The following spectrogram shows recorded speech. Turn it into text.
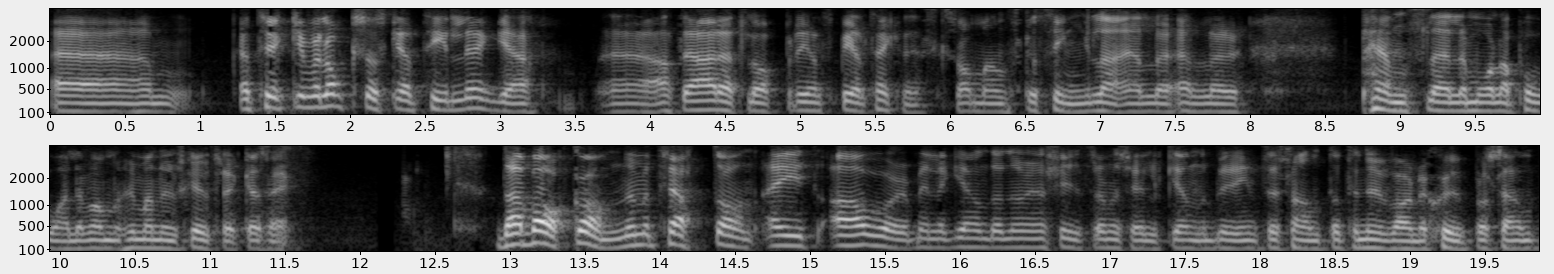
Eh, jag tycker väl också, ska jag tillägga, eh, att det är ett lopp rent speltekniskt som man ska singla eller, eller pensla eller måla på eller vad, hur man nu ska uttrycka sig. Där bakom, nummer 13, 8 Hour med legenden Örjan Kihlström i sylken blir intressanta till nuvarande 7%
